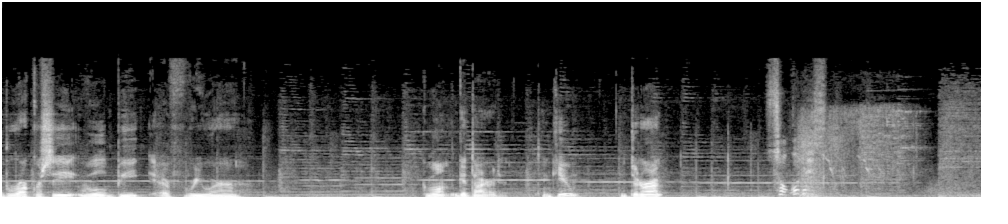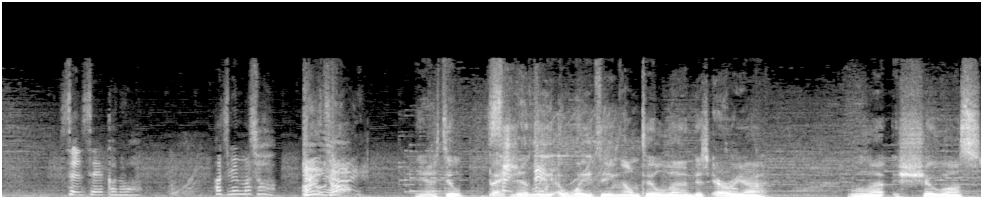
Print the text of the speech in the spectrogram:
bureaucracy will be everywhere. Come on, get tired. Thank you. And turn around. Yeah, still passionately awaiting until uh, this area will uh, show us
